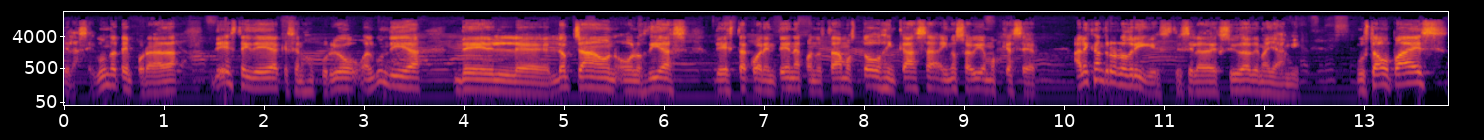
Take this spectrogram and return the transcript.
de la segunda temporada de esta idea que se nos ocurrió algún día del eh, lockdown o los días de esta cuarentena cuando estábamos todos en casa y no sabíamos qué hacer. Alejandro Rodríguez, desde la ciudad de Miami. Gustavo Páez,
